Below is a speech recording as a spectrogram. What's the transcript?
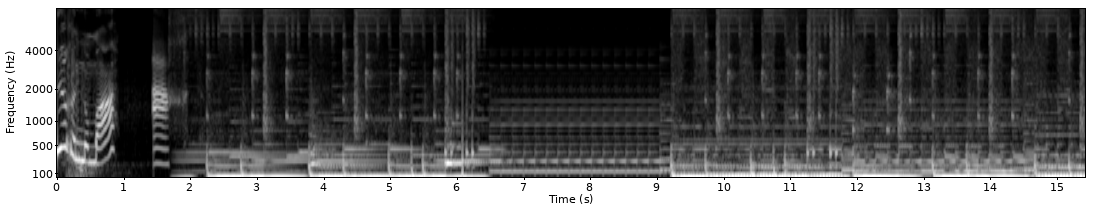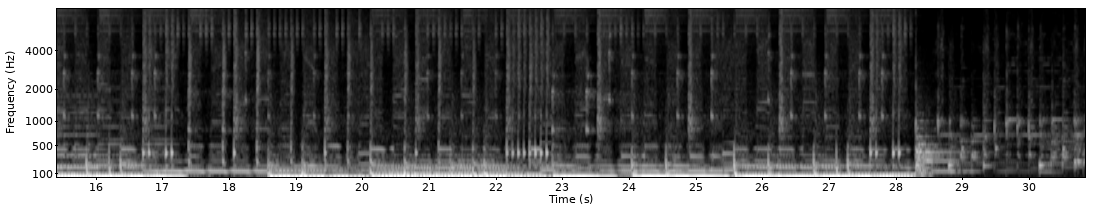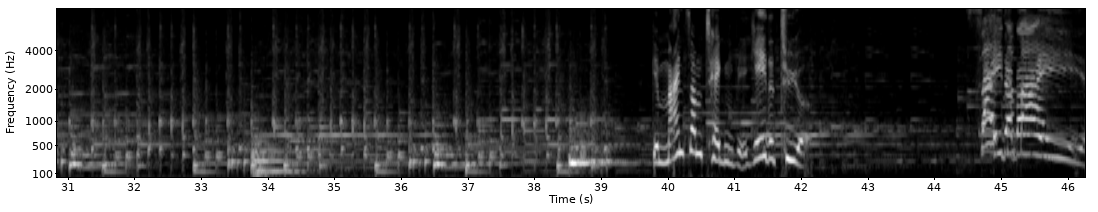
Türennummer 8. Gemeinsam taggen wir jede Tür. Sei dabei!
